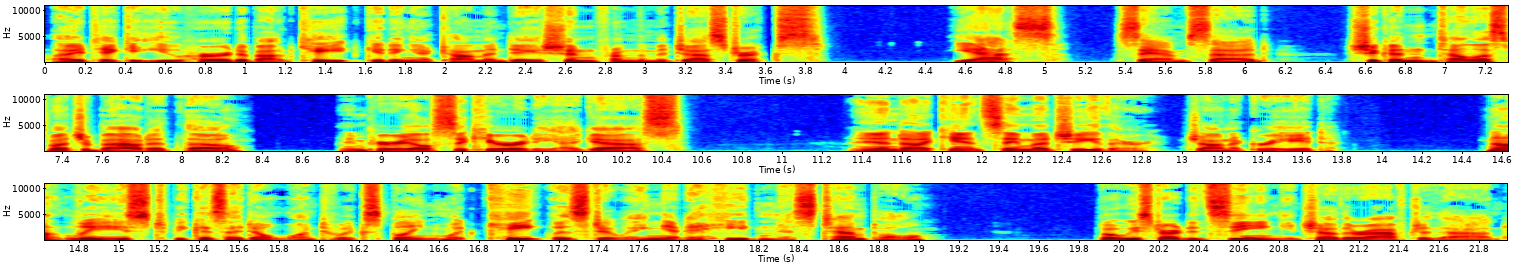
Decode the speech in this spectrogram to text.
I take it you heard about Kate getting a commendation from the Majestrix? Yes, Sam said. She couldn't tell us much about it, though. Imperial security, I guess. And I can't say much either, John agreed. Not least because I don't want to explain what Kate was doing at a hedonist temple. But we started seeing each other after that,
